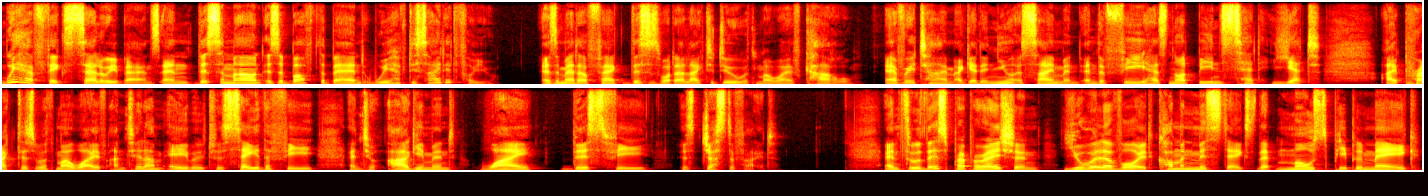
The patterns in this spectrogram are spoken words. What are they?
we have fixed salary bands and this amount is above the band we have decided for you. As a matter of fact, this is what I like to do with my wife Caro. Every time I get a new assignment and the fee has not been set yet, I practice with my wife until I'm able to say the fee and to argument why this fee is justified. And through this preparation, you will avoid common mistakes that most people make,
